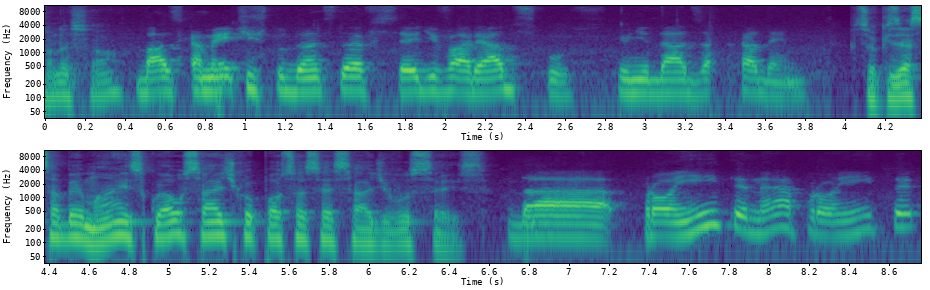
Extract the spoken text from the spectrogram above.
Olha só. Basicamente estudantes do UFC de variados cursos e unidades acadêmicas. Se eu quiser saber mais, qual é o site que eu posso acessar de vocês? Da ProInter, né? A ProInter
